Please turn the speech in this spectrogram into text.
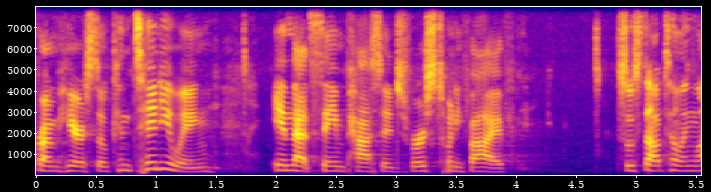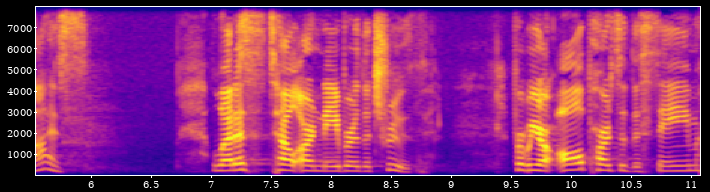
from here. So, continuing in that same passage, verse 25. So stop telling lies. Let us tell our neighbor the truth, for we are all parts of the same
